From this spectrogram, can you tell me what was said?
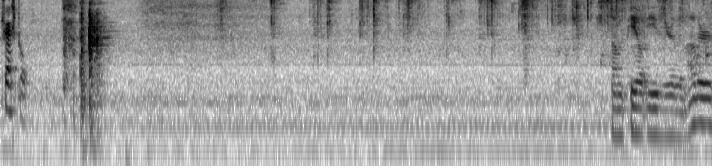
Trash bowl. Some peel easier than others.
